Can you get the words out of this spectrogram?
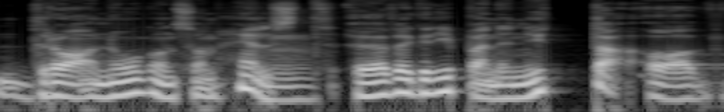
dra någon som helst mm. övergripande nytta av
